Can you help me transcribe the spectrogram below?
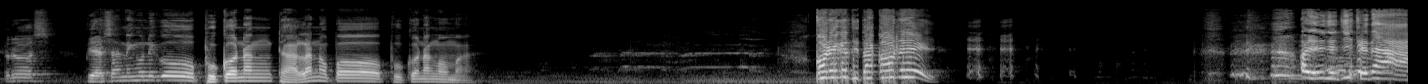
Terus biasane ngono iku buka nang dalan apa buka nang omah? Kone kan ditakoni. Ayo jadi cerita.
